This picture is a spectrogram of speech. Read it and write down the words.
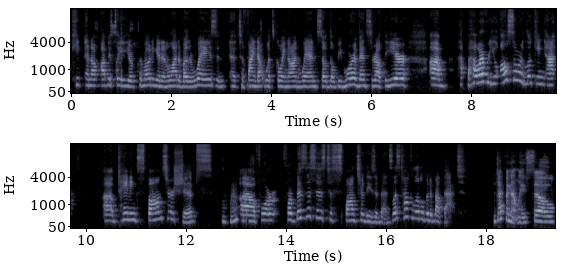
keep. And obviously, you're promoting it in a lot of other ways and uh, to find out what's going on when. So there'll be more events throughout the year. Um, however, you also are looking at obtaining sponsorships mm-hmm. uh, for for businesses to sponsor these events. Let's talk a little bit about that. Definitely. So,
